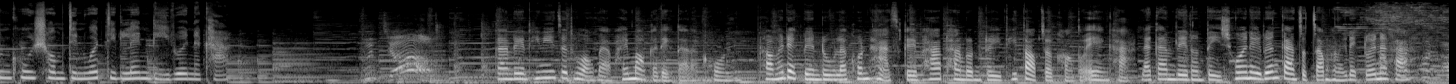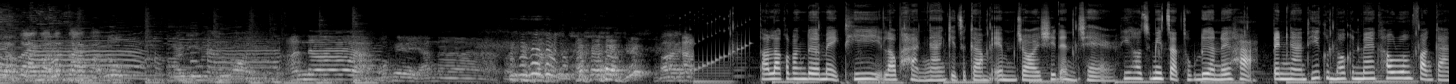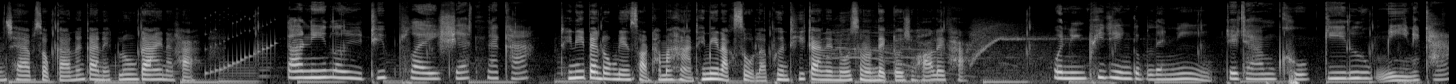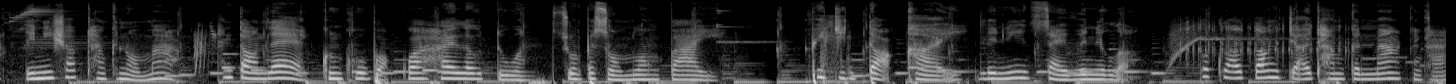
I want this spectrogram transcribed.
คุณครูชมจินว่าจินเล่นดีด้วยนะคะ Good job. การเรียนที่นี่จะถูกออกแบบให้เหมาะกับเด็กแต่ละคน พร้อมให้เด็กเรียนรู้และค้นหาศักยภาพทางดนตรีที่ตอบโจทย์ของตัวเองค่ะ และการเรียนดนตรีช่วยในเรื่องการจดจำของเด็กด้วยนะคะ Anna. Okay, Anna. ตอนเรากำลังเดินมาอีกที่เราผ่านงานกิจกรรม M Joy Shit and Share ที่เขาจะมีจัดทุกเดือนด้วยค่ะ เป็นงานที่คุณพ่อคุณแม่เข้าร่วมฟังการแชร์ประสบการณ์เรื่องการเลี้ยงลูกได้นะคะ ตอนนี้เราอยู่ที่ Play Check นะคะ ที่นี่เป็นโรงเรียนสอนทำอาหารที่มีหลักสูตรและพื้นที่การเรียนรู้สำหรับเด็กโดยเฉพาะเลยค่ะ วันนี้พี่ดินกับเลนนี่จะทำคุกกี้ลูกหมีนะคะเลนนี่ชอบทำขนมมากขั้นตอนแรกคุณครูบอกว่าให้เราตวนส่วนผสมลงไป พี่จินตอกไข่เลนนี่ใส่วานิลาพวกเราต้องใจทำกันมากนะคะ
